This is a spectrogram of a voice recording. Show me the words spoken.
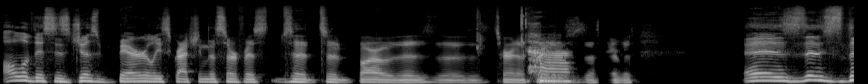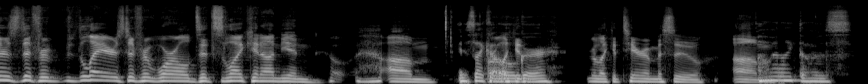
all of this is just barely scratching the surface to to borrow the the turn of phrase, the surface. Is this there's different layers, different worlds. It's like an onion. Um It's like an like a- ogre. or like a tiramisu. Um, oh, I like those.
